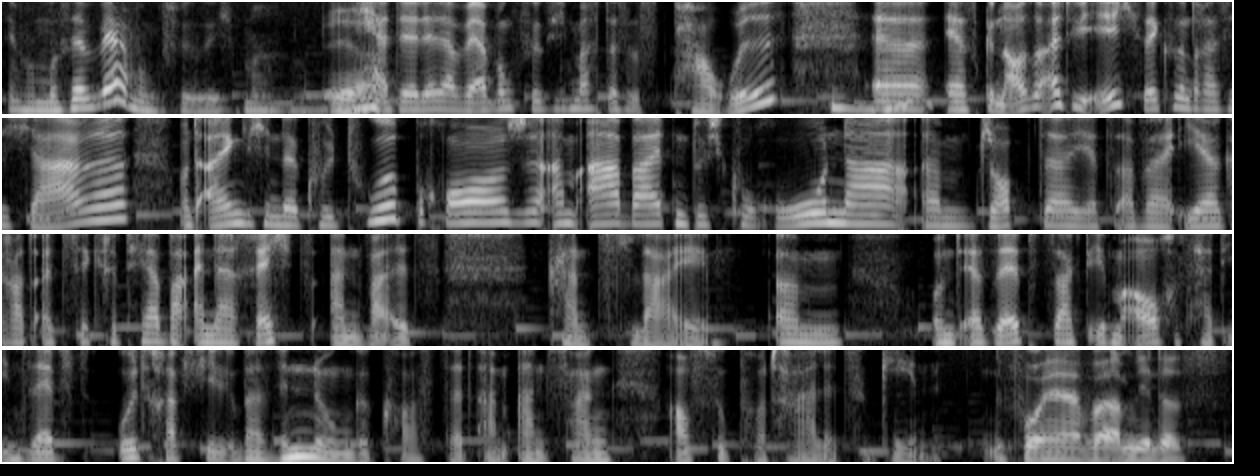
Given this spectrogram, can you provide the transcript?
Ja, man muss ja Werbung für sich machen. Ja, ja der, der da Werbung für sich macht, das ist Paul. Mhm. Äh, er ist genauso alt wie ich, 36 Jahre und eigentlich in der Kulturbranche am Arbeiten. Durch Corona ähm, jobbt er jetzt aber eher gerade als Sekretär bei einer Rechtsanwaltskanzlei. Ähm, und er selbst sagt eben auch, es hat ihn selbst ultra viel Überwindung gekostet, am Anfang auf so Portale zu gehen. Vorher war mir das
